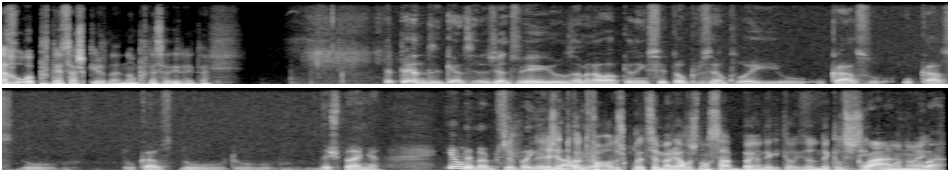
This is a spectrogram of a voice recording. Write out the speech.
a rua pertence à esquerda, não pertence à direita? Depende, quer dizer, a gente vê, o Zé Manuel há bocadinho citou, por exemplo, aí o, o caso, o caso do, o caso do, do da Espanha, eu lembro-me, por exemplo, em A Itália, gente, quando fala dos coletes amarelos, não sabe bem onde é que, onde é que eles se claro, situam, não é? Claro.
